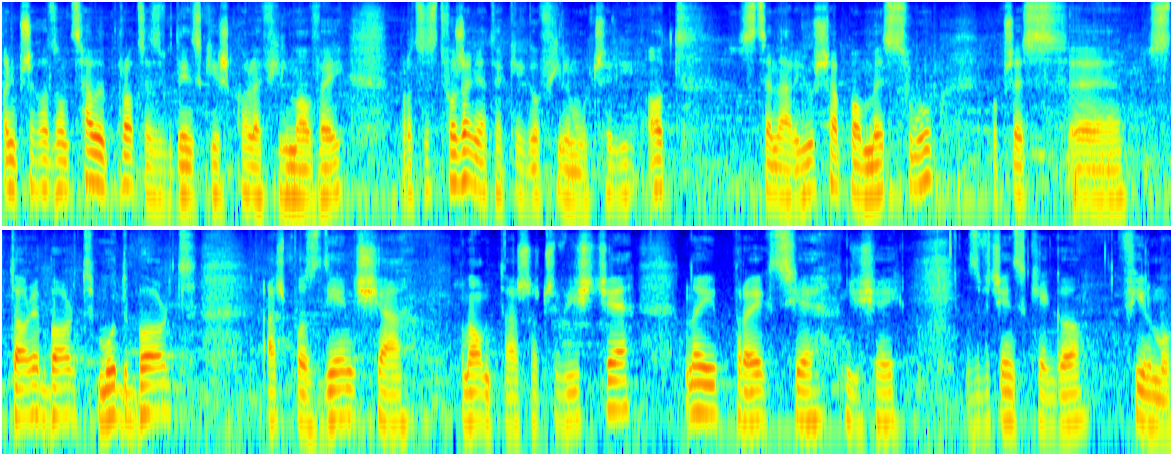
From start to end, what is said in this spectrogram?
Oni przechodzą cały proces w Gdyńskiej Szkole Filmowej, proces tworzenia takiego filmu, czyli od scenariusza, pomysłu, poprzez e, storyboard, moodboard, aż po zdjęcia, montaż oczywiście, no i projekcję dzisiaj zwycięskiego filmu.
